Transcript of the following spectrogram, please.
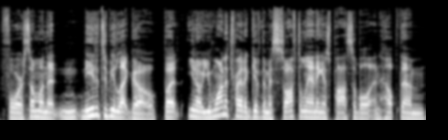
for someone that n- needed to be let go, but you know, you want to try to give them as soft a landing as possible and help them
